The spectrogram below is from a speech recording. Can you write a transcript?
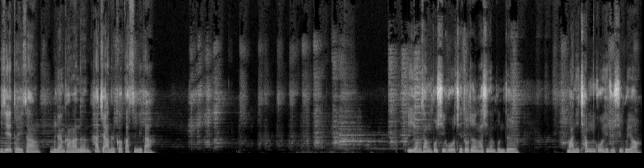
이제 더 이상 문양 강화는 하지 않을 것 같습니다. 이 영상 보시고 재도전 하시는 분들 많이 참고해 주시고요.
